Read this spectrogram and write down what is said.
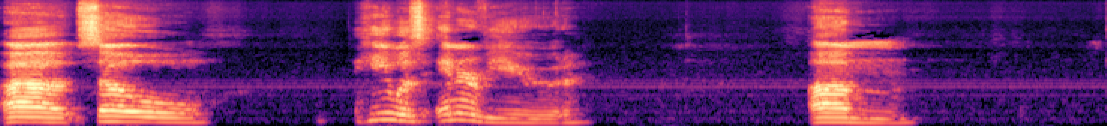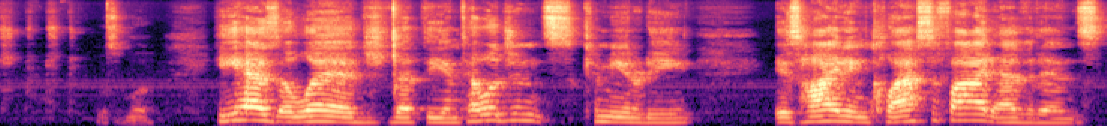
Uh so he was interviewed um he has alleged that the intelligence community is hiding classified evidence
